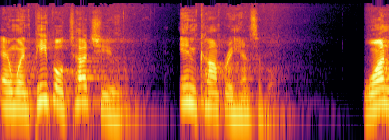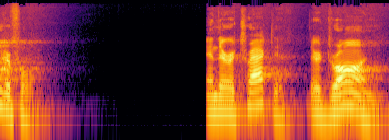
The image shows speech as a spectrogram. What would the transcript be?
And when people touch you, incomprehensible, wonderful, and they're attractive, they're drawn.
